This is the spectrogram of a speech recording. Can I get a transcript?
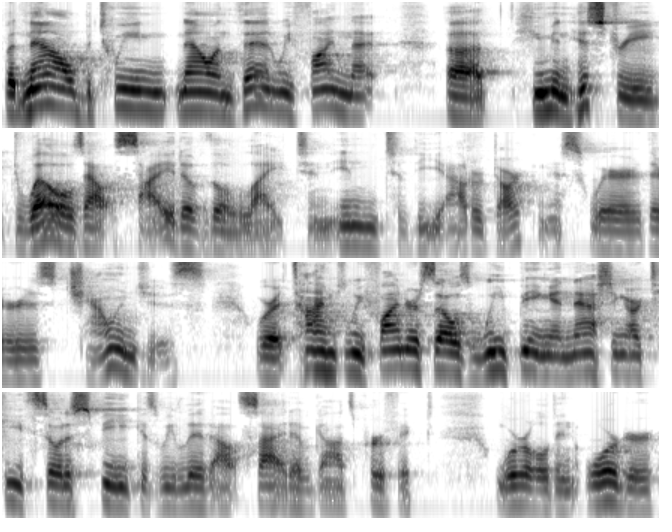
But now between now and then we find that uh, human history dwells outside of the light and into the outer darkness where there is challenges where at times we find ourselves weeping and gnashing our teeth so to speak as we live outside of God's perfect world in order,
